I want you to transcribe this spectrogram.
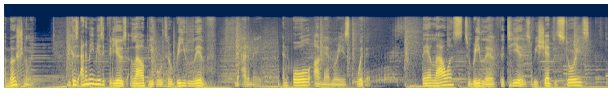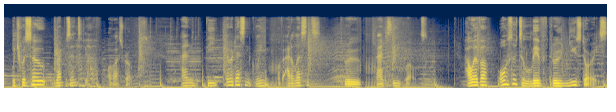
emotionally. Because anime music videos allow people to relive an anime and all our memories with it. They allow us to relive the tears we shed with stories which were so representative of our struggles and the iridescent gleam of adolescence through fantasy worlds. However, also to live through new stories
